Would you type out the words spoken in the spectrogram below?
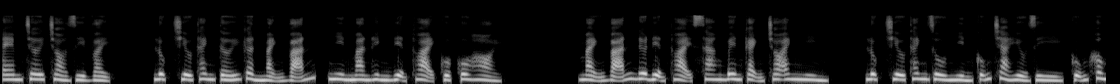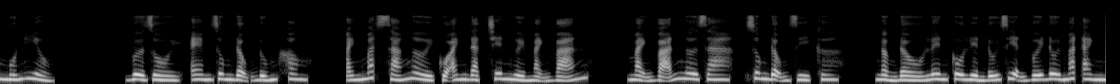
Em chơi trò gì vậy? Lục Triều Thanh tới gần Mạnh Vãn, nhìn màn hình điện thoại của cô hỏi. Mạnh vãn đưa điện thoại sang bên cạnh cho anh nhìn. Lục Triều Thanh dù nhìn cũng chả hiểu gì, cũng không muốn hiểu. Vừa rồi, em rung động đúng không? Ánh mắt sáng ngời của anh đặt trên người Mạnh vãn. Mạnh vãn ngơ ra, rung động gì cơ? Ngẩng đầu lên cô liền đối diện với đôi mắt anh,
